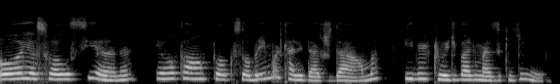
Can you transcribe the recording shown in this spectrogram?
Oi, eu sou a Luciana eu vou falar um pouco sobre imortalidade da alma e virtude vale mais do que dinheiro.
